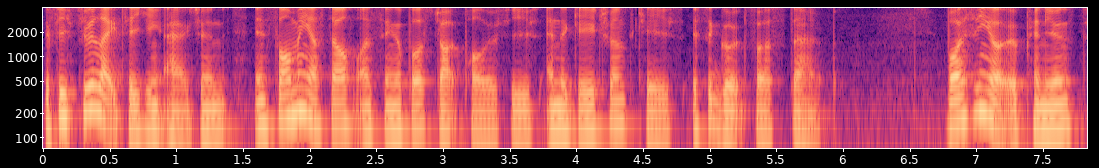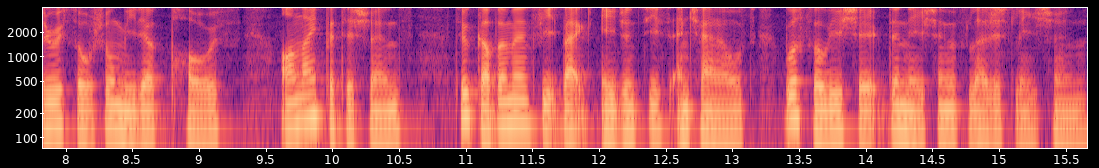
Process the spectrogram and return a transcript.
If you feel like taking action, informing yourself on Singapore's drug policies and Nagaenthran's case is a good first step. Voicing your opinions through social media posts, online petitions, through government feedback agencies and channels will slowly shape the nation's legislation.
